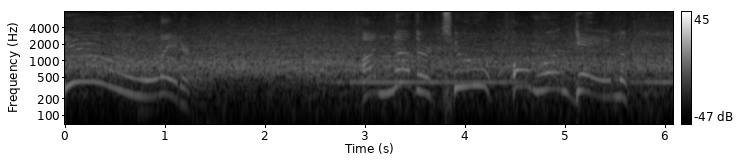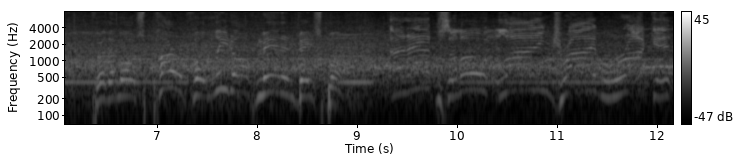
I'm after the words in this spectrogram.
you later. Another two home run game for the most powerful leadoff man in baseball. An absolute line drive rocket.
